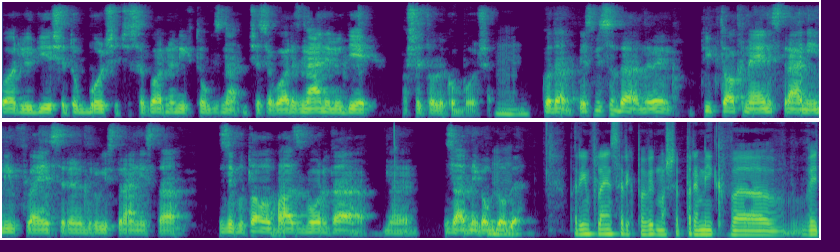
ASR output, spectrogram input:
gor ljudje, še toliko boljše, če so gor na njih toliko znani, če so gor znani ljudje, pa še toliko boljše. Mm. Da, jaz mislim, da vem, TikTok na eni strani in influencer na drugi strani sta zagotovo buzzword zadnjega obdobja. Pri influencerjih pa vidimo še premik v, v,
